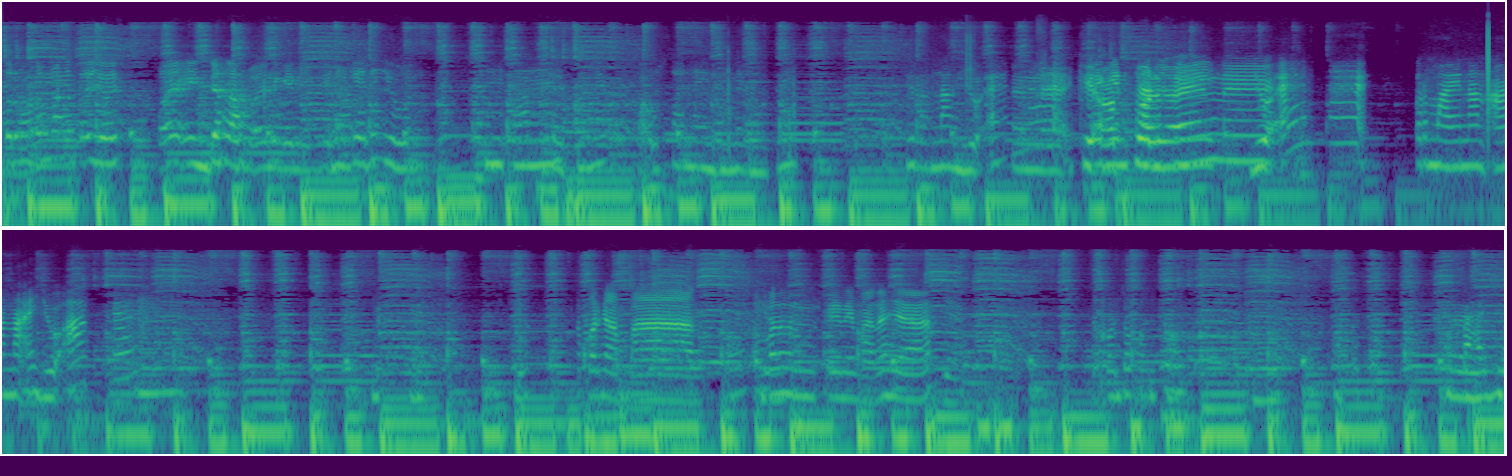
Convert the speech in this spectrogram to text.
Tenang iki kaya Pengen yo selfie enek. yo enek. Permainan anaknya yo akeh. Kapan-kapan. Kapan ini mana ya? Kanca-kanca. Payu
